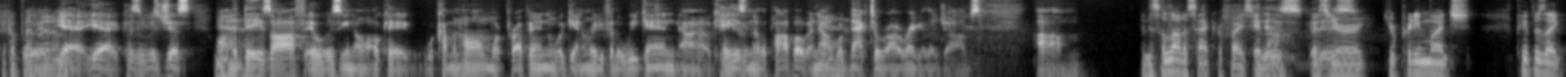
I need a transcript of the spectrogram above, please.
Little by little. Yeah, yeah, because it was just on the days off. It was you know, okay, we're coming home, we're prepping, we're getting ready for the weekend. Uh, okay, here's another pop up, and now Yeah. we're back to our regular jobs. Um, and it's a lot of sacrifice. You It know, is. It because is. you're you're pretty much people's like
